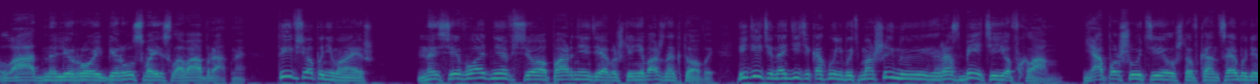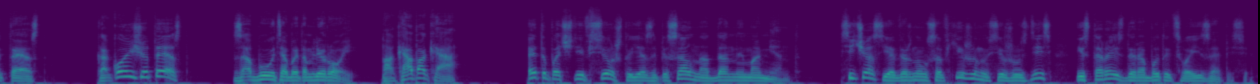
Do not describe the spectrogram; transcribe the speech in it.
«Ладно, Лерой, беру свои слова обратно. Ты все понимаешь. «На сегодня все, парни и девушки, неважно кто вы. Идите найдите какую-нибудь машину и разбейте ее в хлам. Я пошутил, что в конце будет тест». «Какой еще тест?» «Забудь об этом, Лерой. Пока-пока». Это почти все, что я записал на данный момент. Сейчас я вернулся в хижину, сижу здесь и стараюсь доработать свои записи.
